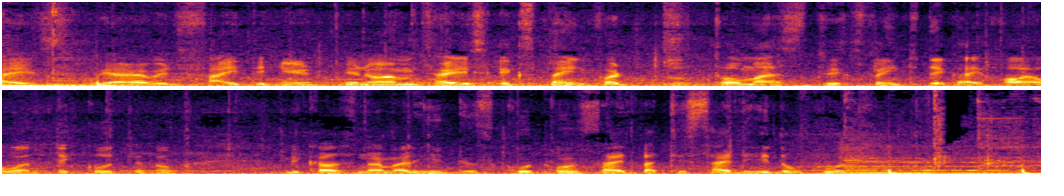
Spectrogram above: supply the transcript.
Guys, we are already fighting here. You know, I'm trying to explain for Thomas to explain to the guy how I want the cut, you know. Because normally he just cut one side, but this side he don't cut.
